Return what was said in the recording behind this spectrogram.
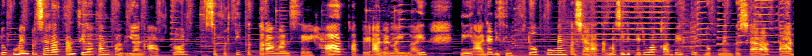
Dokumen persyaratan silahkan kalian upload seperti keterangan sehat, KTA dan lain-lain. Nih ada di sini dokumen persyaratan. Masih di P2KB, klik dokumen persyaratan.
